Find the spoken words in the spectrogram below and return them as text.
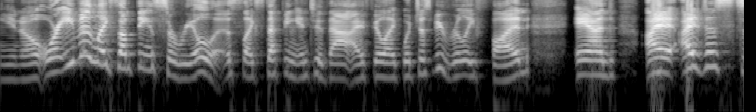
you know, or even like something surrealist, like stepping into that. I feel like would just be really fun, and I I just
